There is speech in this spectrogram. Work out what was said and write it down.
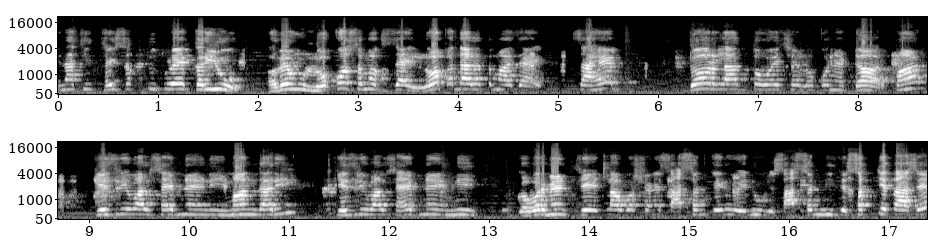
એનાથી થઈ શકતું તો એ કર્યું? હવે હું લોકો સમક્ષ જાય, લોક અદાલતમાં જાય. સાહેબ, ડર લાગતો હોય છે લોકોને ડર. પણ કેજરીવાલ સાહેબને એની ઈમાનદારી, કેજરીવાલ સાહેબને એમની ગવર્મેન્ટ જે એટલા વર્ષ એને શાસન કર્યું, એનું શાસનની જે સત્યતા છે,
